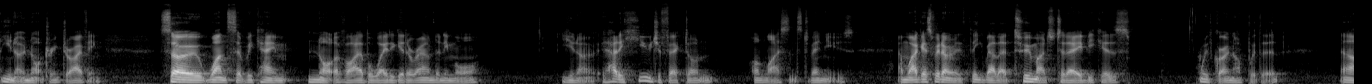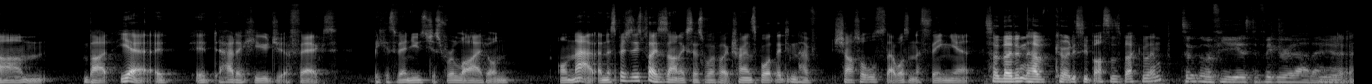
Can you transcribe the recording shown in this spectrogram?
you know, not drink driving. So once it became not a viable way to get around anymore, you know, it had a huge effect on on licensed venues. And I guess we don't really think about that too much today because we've grown up with it. Um, but yeah, it it had a huge effect because venues just relied on on that, and especially these places aren't accessible for like transport. They didn't have shuttles; that wasn't a thing yet. So they didn't have courtesy buses back then? Took them a few years to figure it out. Eh? Yeah.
